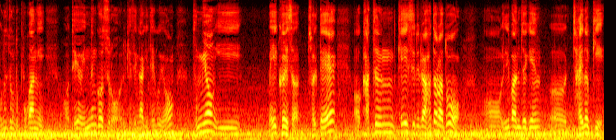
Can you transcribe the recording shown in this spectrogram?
어느 정도 보강이 어, 되어 있는 것으로 이렇게 생각이 되고요. 분명 이 메이커에서 절대 어, 같은 K3를 하더라도 어, 일반적인 어, 자연업기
